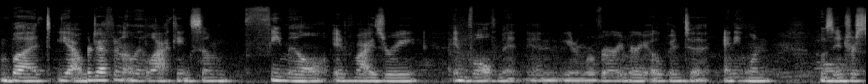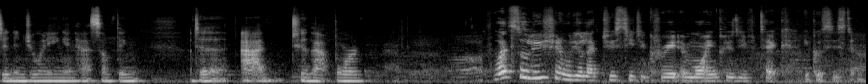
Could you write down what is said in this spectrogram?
But yeah, we're definitely lacking some female advisory involvement, and, you know, we're very, very open to anyone who's interested in joining and has something to add to that board. What solution would you like to see to create a more inclusive tech ecosystem?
